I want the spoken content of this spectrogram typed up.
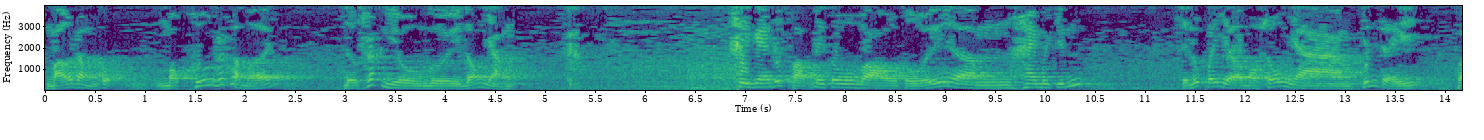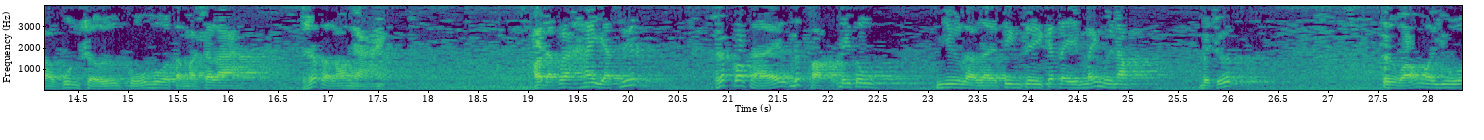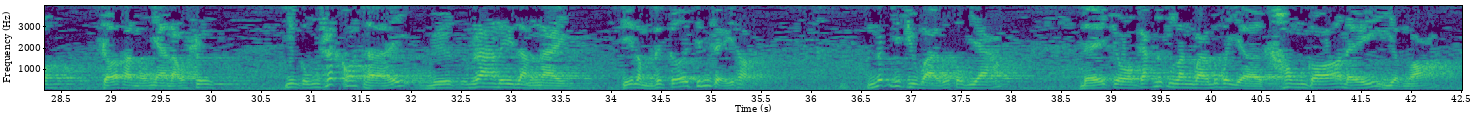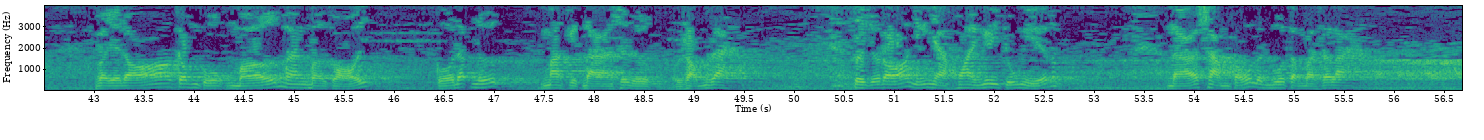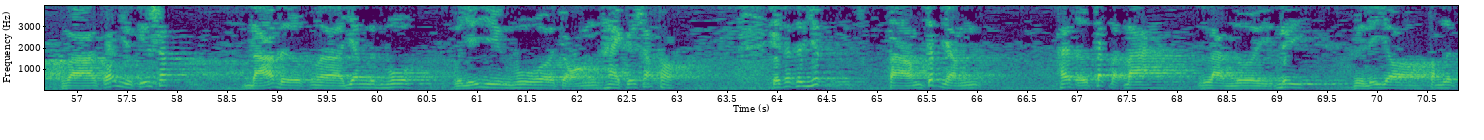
mở ra một, một hướng rất là mới được rất nhiều người đón nhận. Khi nghe Đức Phật đi tu vào tuổi um, 29 thì lúc bấy giờ một số nhà chính trị và quân sự của vua Tần Bà Sa La rất là lo ngại. Họ đặt ra hai giả thuyết rất có thể đức phật đi tu như là lời tiên tri cách đây mấy mươi năm về trước. Từ bỏ ngôi vua, trở thành một nhà đạo sư. Nhưng cũng rất có thể việc ra đi lần này chỉ là một cái cớ chính trị thôi. Núp dưới chiêu bài của tôn giáo để cho các nước lân quan lúc bây giờ không có để ý dần ngó và do đó, công cuộc mở mang bờ cõi của đất nước ma kiệt đà sẽ được rộng ra từ chỗ đó, những nhà hoài nghi chủ nghĩa đó đã sàm tố lên vua tần bà sa la. Và có nhiều kiến sách đã được ờ, dân lên vua và dĩ nhiên vua chọn hai kế sách thôi. Kế sách thứ nhất, tạm chấp nhận thái tử tất đạt đa là người đi vì lý do tâm linh.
